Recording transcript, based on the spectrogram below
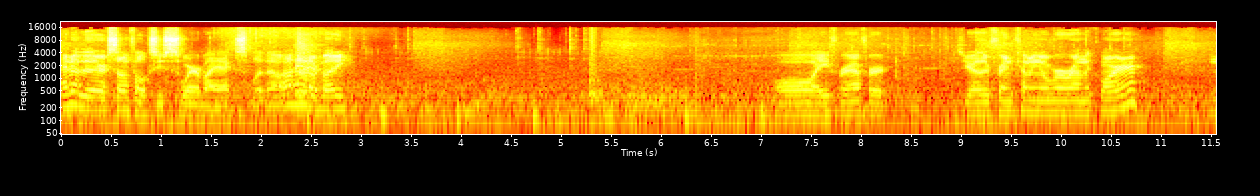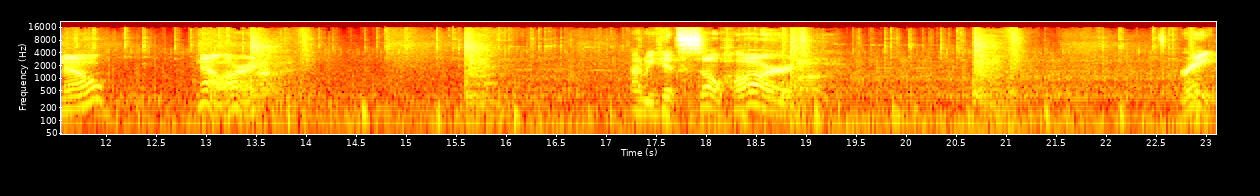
I know that there are some folks who swear by XSplit though. Oh, hey there, buddy. Oh, A for effort. Is your other friend coming over around the corner? No? No, alright. God, we hit so hard. It's great.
